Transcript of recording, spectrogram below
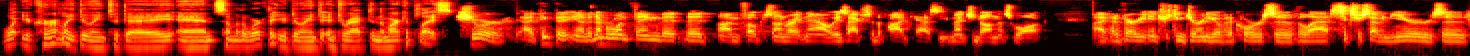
what you're currently doing today and some of the work that you're doing to interact in the marketplace. Sure. I think that you know the number one thing that that I'm focused on right now is actually the podcast that you mentioned on this walk. I've had a very interesting journey over the course of the last six or seven years of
